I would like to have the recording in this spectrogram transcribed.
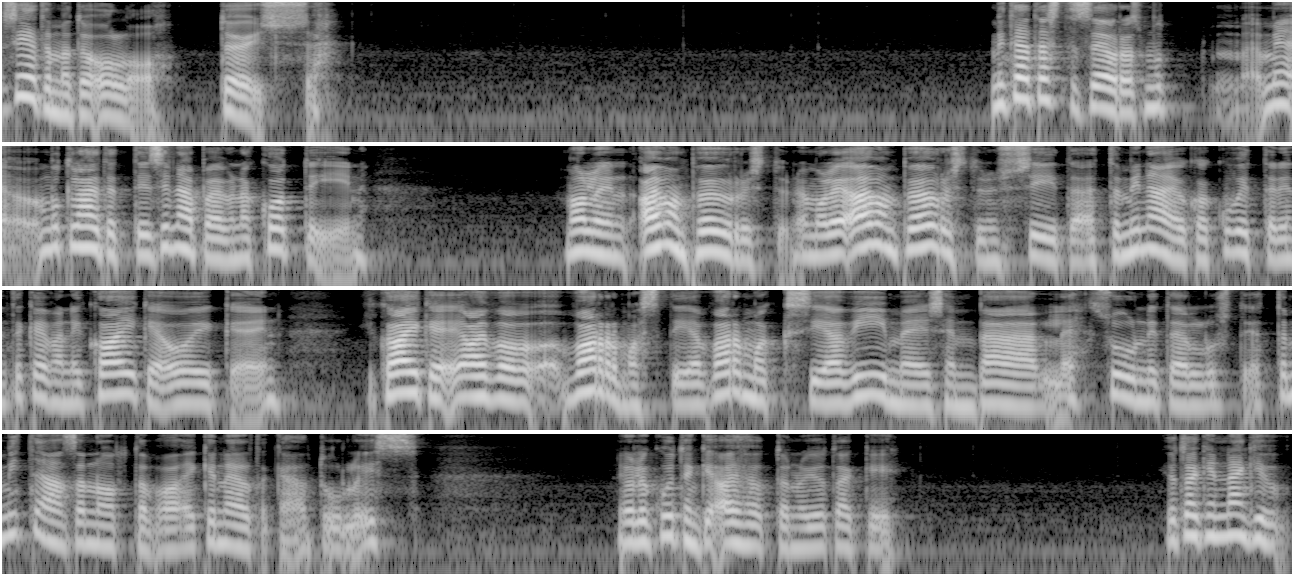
sietämätön olo töissä. Mitä tästä seurasi? Mut, me, mut lähetettiin sinä päivänä kotiin. Mä olin aivan pöyristynyt. Mä olin aivan pöyristynyt siitä, että minä, joka kuvittelin tekeväni kaiken oikein, ja kaiken aivan varmasti ja varmaksi ja viimeisen päälle suunnitellusti, että mitään sanottavaa ei keneltäkään tulisi, niin oli kuitenkin aiheuttanut jotakin, jotakin näinkin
